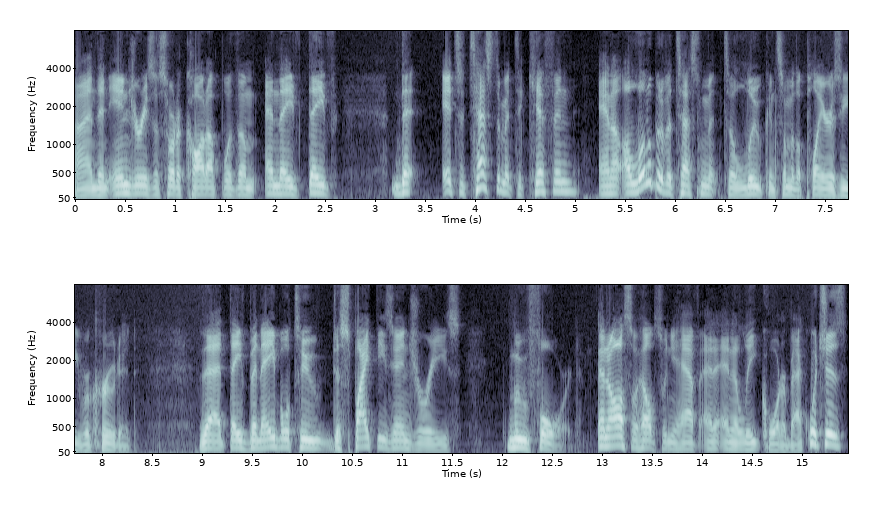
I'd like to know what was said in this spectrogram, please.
uh, and then injuries have sort of caught up with them, and they've they've that it's a testament to Kiffin and a, a little bit of a testament to Luke and some of the players he recruited that they've been able to, despite these injuries, move forward. And it also helps when you have an, an elite quarterback, which is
